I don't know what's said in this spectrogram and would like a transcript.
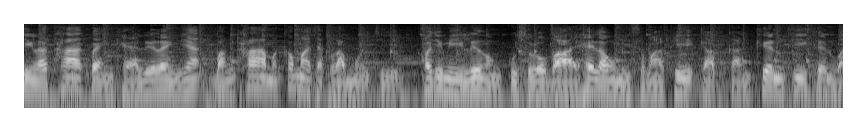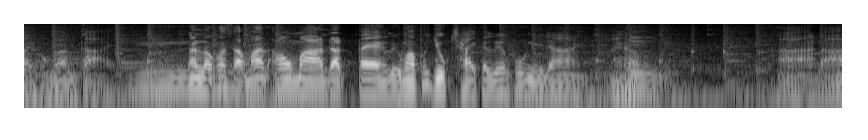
ริงๆแล้วท่าแกว่งแขนหรืออะไรอย่างเงี้ยบางท่ามันก็มาจากลำมวยจีนเขาจะมีเรื่องของกุศโลบายให้เรามีสมาธิกับการเคลื่อนที่เคลื่อนไหวของร่างกายงั้นเราก็สามารถเอามาดัดแปลงหรือมาประยุกต์ใช้กับเรื่องพวกนี้ได้นะครับอืมอ่านะ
